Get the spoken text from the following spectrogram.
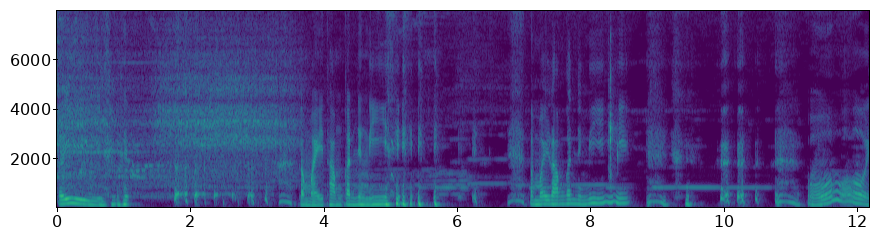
เอ้ยทำไมทำกันอย่างนี้ ทำไมทำกันอย่างนี้ โอ้ย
